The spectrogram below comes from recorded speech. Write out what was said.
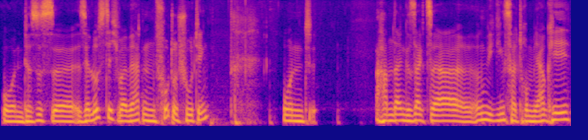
Und das ist äh, sehr lustig, weil wir hatten ein Fotoshooting und haben dann gesagt, ja, irgendwie ging es halt drum, ja, okay,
